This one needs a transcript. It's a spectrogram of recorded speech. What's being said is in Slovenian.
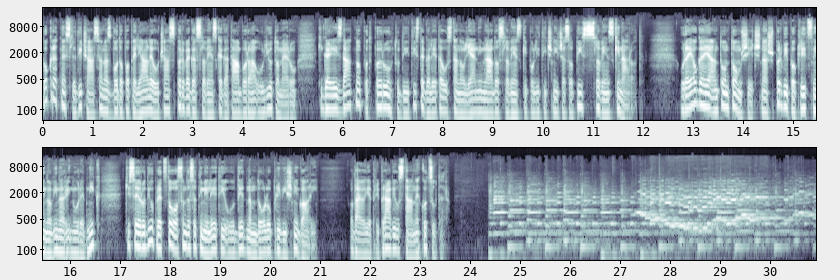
Tokratne sledi časa nas bodo popeljale v čas prvega slovenskega tabora v Ljutomeru, ki ga je izdatno podprl tudi tistega leta ustanovljeni mladoslovenski politični časopis Slovenski narod. Urejal ga je Anton Tomšič, naš prvi poklicni novinar in urednik, ki se je rodil pred 180 leti v Dednem dolu pri Višnji gori. Odajo je pripravil Stane Kocutar.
